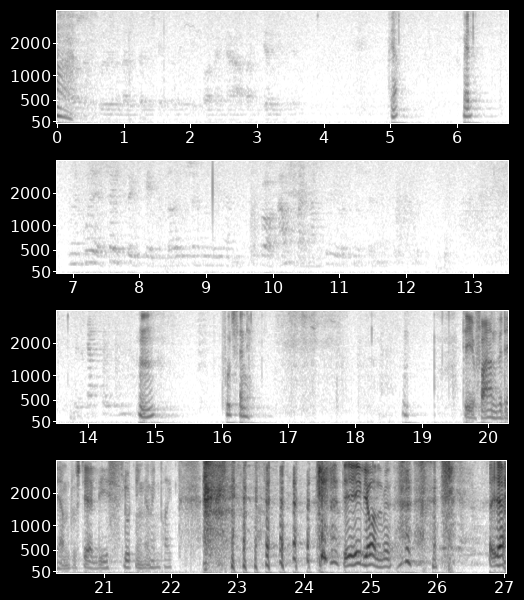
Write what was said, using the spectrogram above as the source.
Hmm. Ja. Men Mm. Fuldstændig. Det er jo faren ved det her, men du stjal lige slutningen af min præg. det er helt i orden, men... ja.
